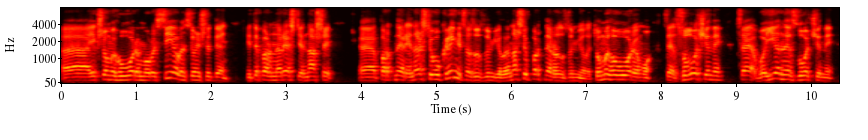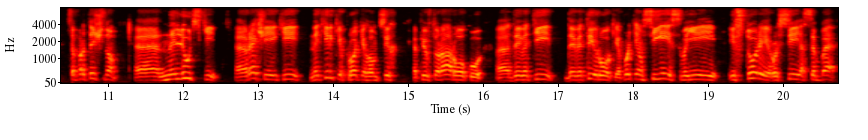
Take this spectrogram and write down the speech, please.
е, якщо ми говоримо Росія на сьогоднішній день, і тепер нарешті наші. е, Партнери, нарешті в Україні це зрозуміли, наші партнери зрозуміли. То ми говоримо: це злочини, це воєнні злочини, це практично е, нелюдські е, речі, які не тільки протягом цих півтора року, е, дев'яти дев'яти років, протягом всієї своєї історії Росія себе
